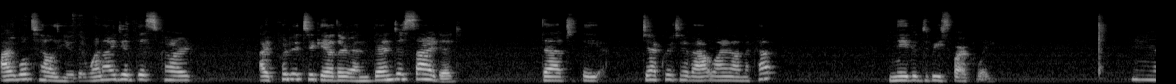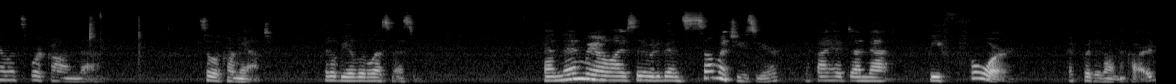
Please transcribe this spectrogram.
I will tell you that when I did this card, I put it together and then decided that the decorative outline on the cup needed to be sparkly. Yeah, let's work on the silicone mat. It'll be a little less messy. And then realized that it would have been so much easier if I had done that before I put it on the card.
